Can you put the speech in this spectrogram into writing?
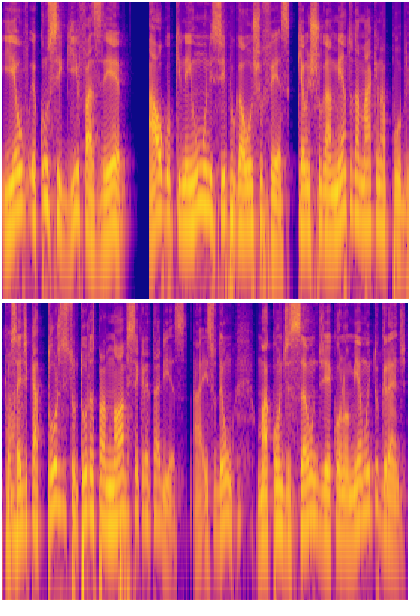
E eu, eu consegui fazer algo que nenhum município gaúcho fez, que é o enxugamento da máquina pública. Eu Ah. saí de 14 estruturas para 9 secretarias. tá? Isso deu um- uma condição de economia muito grande,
